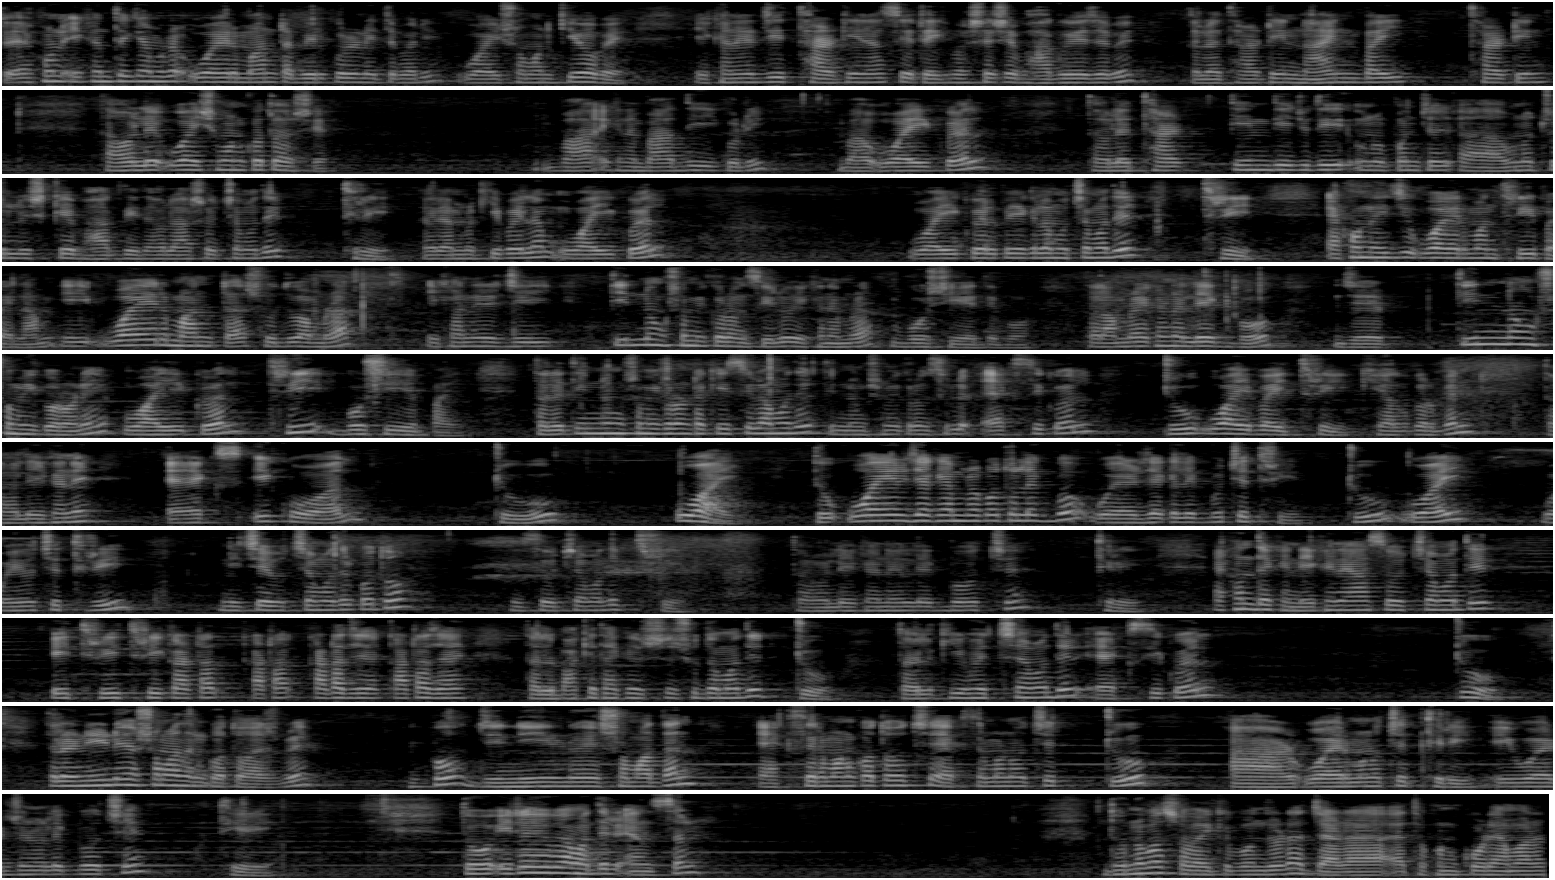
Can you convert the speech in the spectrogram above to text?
তো এখন এখান থেকে আমরা ওয়াইয়ের মানটা বের করে নিতে পারি। ওয়াই সমান কী হবে? এখানে যে থার্টিন আছে, এটা একবার শেষে ভাগ হয়ে যাবে। তাহলে থার্টি নাইন বাই থার্টিন তাহলে ওয়াই সমান কত আসে? বা এখানে বা দিয়ে করি, বা ওয়াই ইকুয়াল তাহলে থার্ড তিন দিয়ে যদি উনপঞ্চাশ উনচল্লিশকে ভাগ দিই, তাহলে আসে হচ্ছে আমাদের থ্রি তাহলে আমরা কী পাইলাম? ওয়াই ইকুয়াল ওয়াই ইকুয়াল পেয়ে গেলাম হচ্ছে আমাদের থ্রি এখন এই যে ওয়াই এর মান থ্রি পাইলাম, এই ওয়াই এর মানটা শুধু আমরা এখানের যেই তিন নং সমীকরণ ছিল, এখানে আমরা বসিয়ে দেব। তাহলে আমরা এখানে লিখব যে তিন নং সমীকরণে ওয়াই ইকুয়াল থ্রি বসিয়ে পাই। তাহলে তিন নং সমীকরণটা কী ছিল আমাদের? তিন নং সমীকরণ ছিল x equal two y by three খেয়াল করবেন, তাহলে এখানে এক্স ইকুয়াল টু ওয়াই তো ওয়াই এর জায়গায় আমরা কত লিখব? ওয়াই এর জায়গায় লিখব হচ্ছে থ্রি টু ওয়াই ওয়াই হচ্ছে থ্রি নিচে হচ্ছে আমাদের কত? নিচে হচ্ছে আমাদের থ্রি তাহলে এখানে লিখব হচ্ছে থ্রি এখন দেখেন, এখানে আসে হচ্ছে আমাদের এই থ্রি থ্রি কাটা কাটা কাটা যায় কাটা যায়, তাহলে বাকি থাকে হচ্ছে শুধু আমাদের টু তাহলে কি হচ্ছে আমাদের এক্স ইকুয়াল টু তাহলে নির্ণয়ের সমাধান কত আসবে? দেখব যে নির্ণয়ের সমাধান এক্সের মান কত হচ্ছে? এক্সের মান হচ্ছে টু আর ওয়াই এর মান হচ্ছে থ্রি এই ওয়াই এর জন্য লিখব হচ্ছে থ্রি তো এটাই হবে আমাদের অ্যান্সার ধন্যবাদ সবাইকে বন্ধুরা যারা এতক্ষণ করে আমার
